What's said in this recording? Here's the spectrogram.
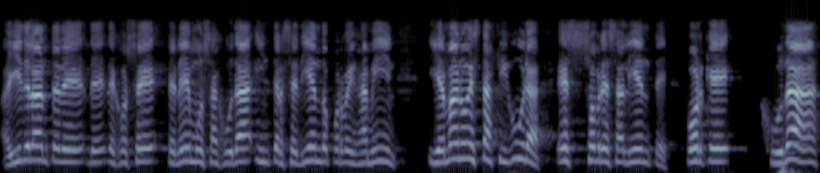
allí delante de José, tenemos a Judá intercediendo por Benjamín. Y hermano, esta figura es sobresaliente porque Judá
